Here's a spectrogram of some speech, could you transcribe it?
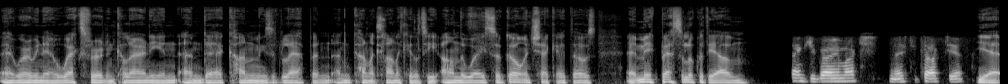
uh, where are we now? Wexford and Killarney and, and uh, Connolly's of Leap and, and Clonakilty on the way. So go and check out those. Uh, Mick, best of luck with the album. Thank you very much. Nice to talk to you. Yeah,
